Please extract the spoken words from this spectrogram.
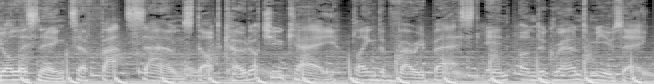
You're listening to fatsounds.co.uk, playing the very best in underground music.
